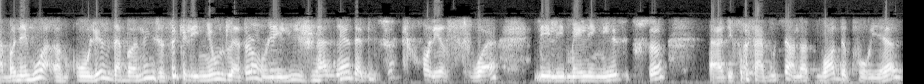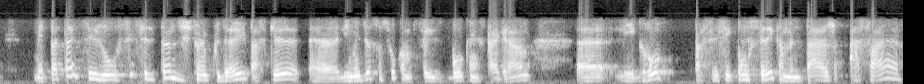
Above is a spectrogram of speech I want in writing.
Abonnez-vous aux listes d'abonnés. Je sais que les newsletters, on les lit jamais d'habitude, on les reçoit, les, mailing lists et tout ça. Euh, des fois, ça aboutit à notre boîte de pourriel. Mais peut-être ces jours-ci, c'est le temps de jeter un coup d'œil parce que euh, les médias sociaux comme Facebook, Instagram, euh, les groupes, parce que c'est considéré comme une page affaires,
